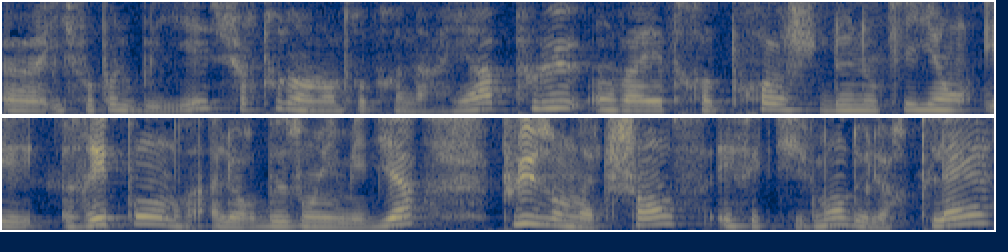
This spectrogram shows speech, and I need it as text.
euh, il ne faut pas l'oublier, surtout dans l'entrepreneuriat, plus on va être proche de nos clients et répondre à leurs besoins immédiats, plus on a de chance effectivement de leur plaire.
